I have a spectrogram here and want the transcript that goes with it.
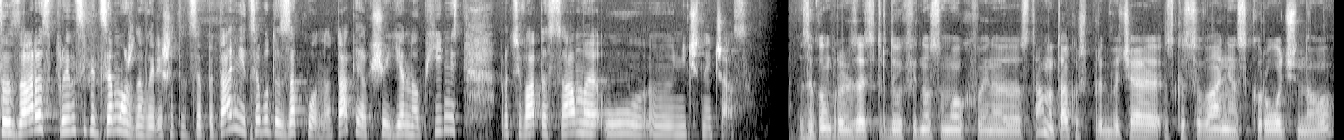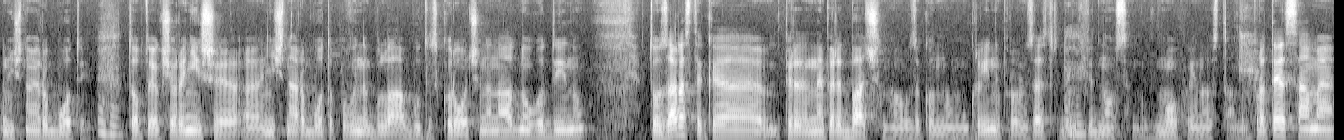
то зараз, в принципі, це можна вирішити це питання, і це буде законно, так якщо є необхідність працювати саме у е, нічний час. Закон про організацію трудових відносин в умовах воєнного стану також передбачає скасування скороченого нічної роботи. Тобто, якщо раніше е, нічна робота повинна була бути скорочена на одну годину, то зараз таке не передбачено у законом України про організацію трудових відносин в умовах воєнного стану. Проте саме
